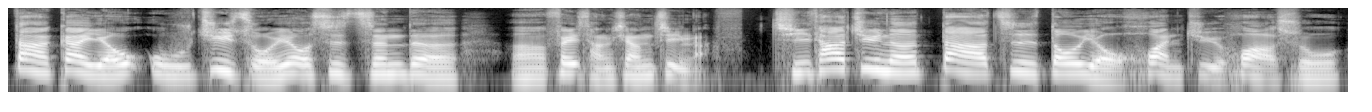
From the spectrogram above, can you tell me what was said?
大概有五句左右是真的，呃，非常相近啊。其他句呢，大致都有换句话说。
